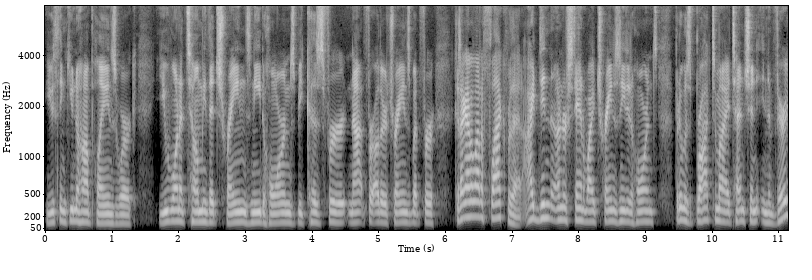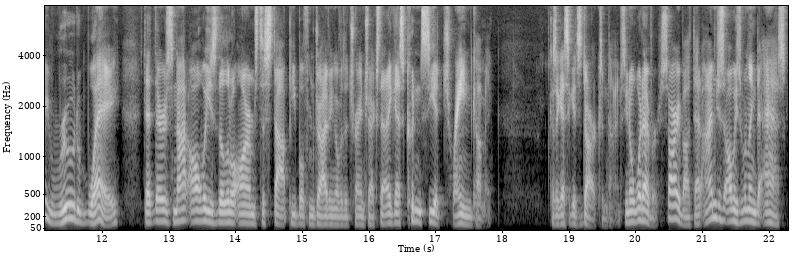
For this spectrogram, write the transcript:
You think you know how planes work. You want to tell me that trains need horns because for not for other trains, but for because I got a lot of flack for that. I didn't understand why trains needed horns, but it was brought to my attention in a very rude way that there's not always the little arms to stop people from driving over the train tracks that I guess couldn't see a train coming. because I guess it gets dark sometimes. You know, whatever. Sorry about that. I'm just always willing to ask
